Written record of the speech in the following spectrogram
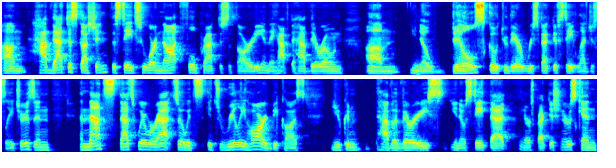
um, have that discussion. The states who are not full practice authority and they have to have their own, um, you know, bills go through their respective state legislatures, and and that's that's where we're at. So it's it's really hard because you can have a very you know state that nurse practitioners can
